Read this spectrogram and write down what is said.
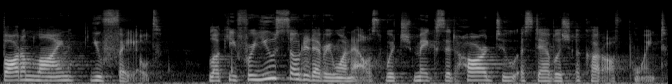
Bottom line, you failed. Lucky for you, so did everyone else, which makes it hard to establish a cutoff point.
